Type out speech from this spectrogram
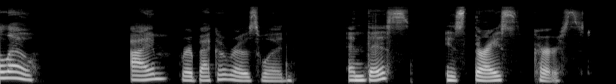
Hello, I'm Rebekkah Rosewood, and this is Thrice Cursed.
